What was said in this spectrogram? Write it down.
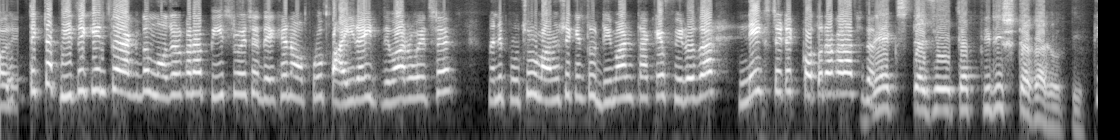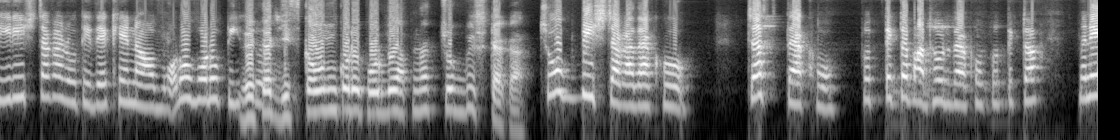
বলে। প্রত্যেকটা পিসে কিন্তু একদম নজর করা পিস রয়েছে। দেখে নাও পুরো পাইরাইট দেওয়া রয়েছে। মানে প্রচুর মানুষের কিন্তু ডিমান্ড থাকে ফিরোজা। নেক্সট এটা কত টাকা আছে নেক্সট আছে এটা তিরিশ টাকা রতি। তিরিশ টাকা রতি দেখে নাও বড় বড় পিস যেটা ডিসকাউন্ট করে পড়বে আপনার চব্বিশ টাকা। চব্বিশ টাকা দেখো। জাস্ট দেখো। প্রত্যেকটা পাথর দেখো প্রত্যেকটা মানে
